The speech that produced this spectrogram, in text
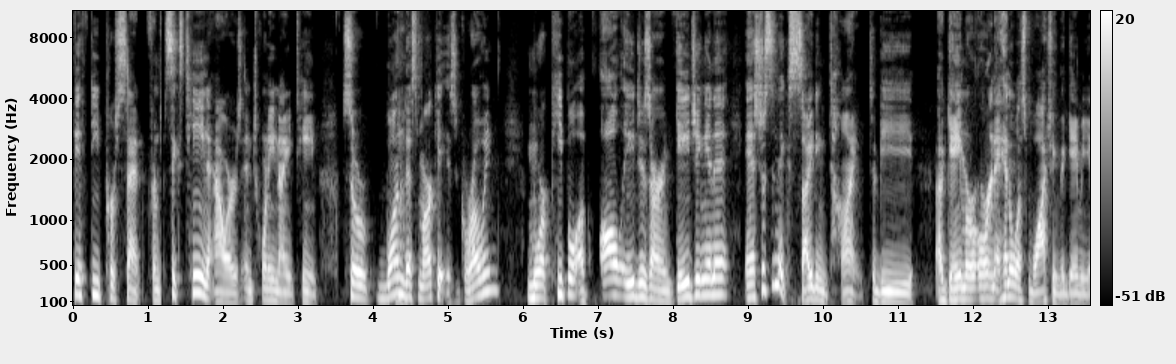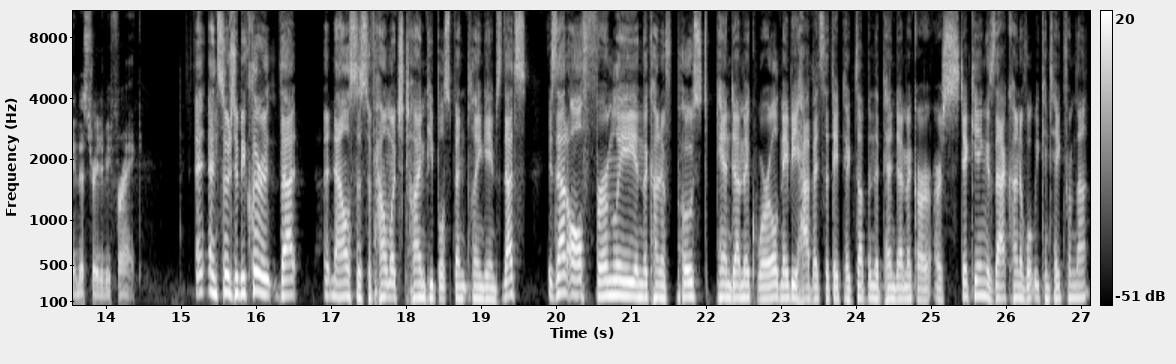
50% from 16 hours in 2019. So, one, this market is growing. More people of all ages are engaging in it. And it's just an exciting time to be a gamer or an analyst watching the gaming industry, to be frank. And, and so, to be clear, that analysis of how much time people spend playing games, that's is that all firmly in the kind of post pandemic world? Maybe habits that they picked up in the pandemic are, are sticking? Is that kind of what we can take from that?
